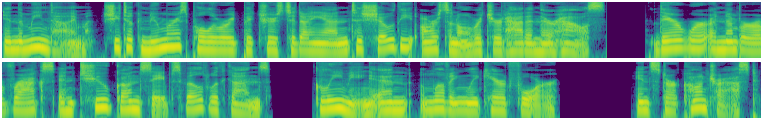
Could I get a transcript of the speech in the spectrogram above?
In the meantime, she took numerous Polaroid pictures to Diane to show the arsenal Richard had in their house. There were a number of racks and two gun safes filled with guns, gleaming and lovingly cared for. In stark contrast,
